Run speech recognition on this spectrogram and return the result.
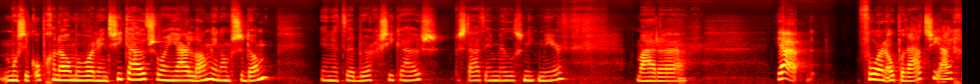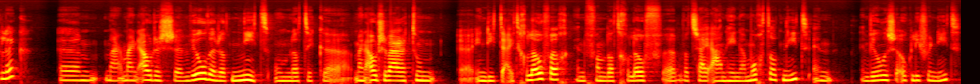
moest ik opgenomen worden in het ziekenhuis voor een jaar lang in Amsterdam. In het eh, burgerziekenhuis. Bestaat inmiddels niet meer. Maar eh, ja, voor een operatie eigenlijk. Ehm, maar mijn ouders eh, wilden dat niet, omdat ik... mijn ouders waren toen in die tijd gelovig. En van dat geloof wat zij aanhingen mocht dat niet. En, en wilden ze ook liever niet.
